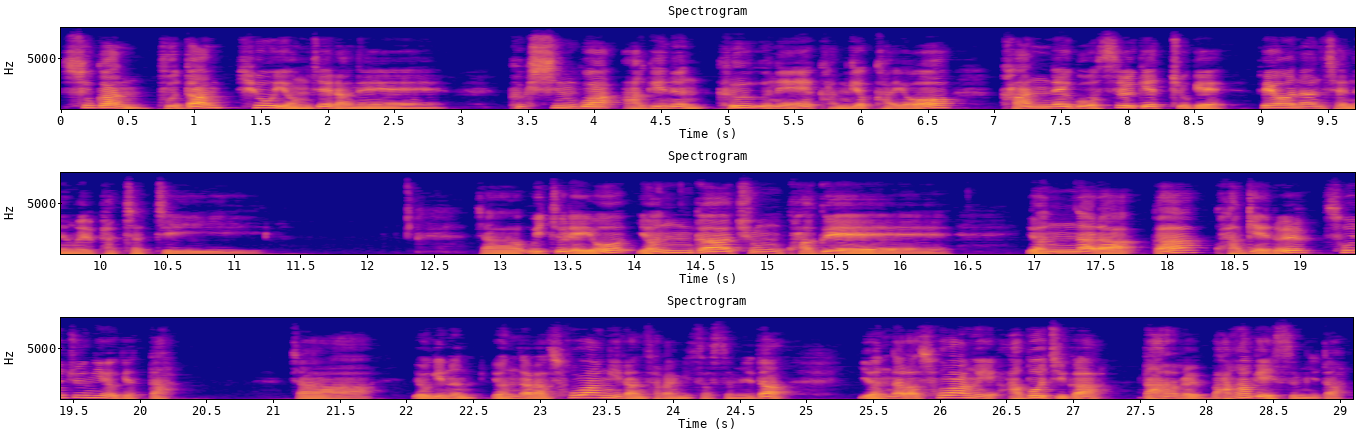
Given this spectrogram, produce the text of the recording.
수간 부담 효영제라네. 극신과 악의는 그 은혜에 감격하여 간 내고 쓸개 쪽에 빼어난 재능을 바쳤지. 자, 윗줄에요. 연가 중 과괴. 연나라가 과계를 소중히 여겼다. 자, 여기는 연나라 소왕이란 사람이 있었습니다. 연나라 소왕의 아버지가 나라를 망하게 했습니다.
